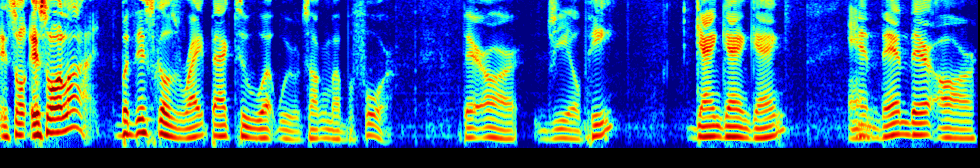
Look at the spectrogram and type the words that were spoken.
It's on it's online. But this goes right back to what we were talking about before. There are GOP, gang, gang, gang, and, then there are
